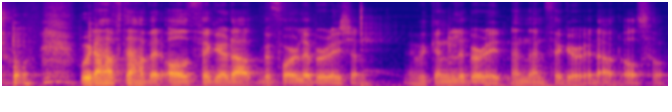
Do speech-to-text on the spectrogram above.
So we don't have to have it all figured out before liberation. We can liberate and then figure it out also.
